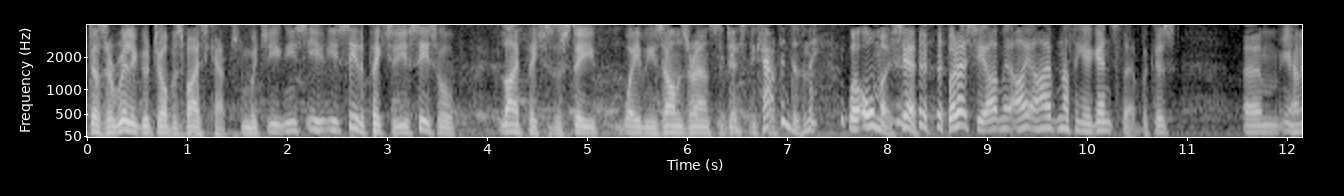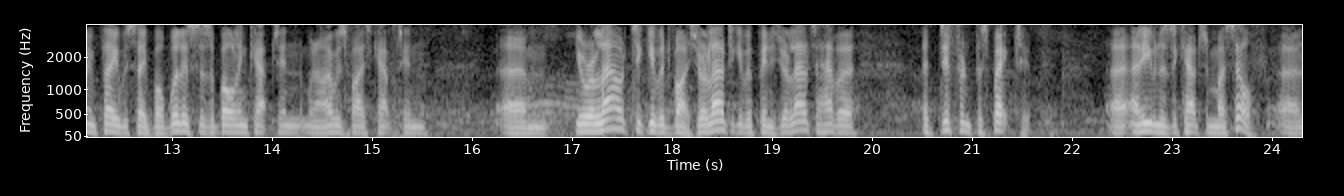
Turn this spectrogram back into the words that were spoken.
does a really good job as vice captain, which you, you, see, you see the pictures, you see sort of live pictures of Steve waving his arms around, suggesting the captain, doesn't he? Well, almost, yeah. but actually, I mean, I, I have nothing against that because um, you know, having played with, say, Bob Willis as a bowling captain when I was vice captain, um, you're allowed to give advice, you're allowed to give opinions, you're allowed to have a, a different perspective. Uh, and even as a captain myself, uh,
